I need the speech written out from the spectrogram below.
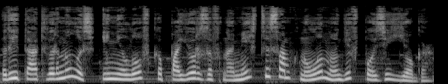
Рита отвернулась и, неловко поерзав на месте, сомкнула ноги в позе йога.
